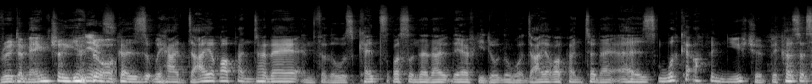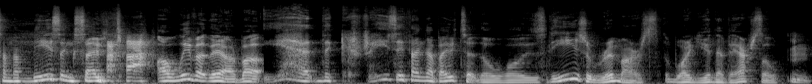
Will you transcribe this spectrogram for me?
rudimentary, you Yes. know, because we had dial up internet, and for those kids listening out there, if you don't know what dial up internet is, look it up on YouTube because it's an amazing sound. I'll leave it there, but yeah, the crazy thing about it though was these rumours were universal. Mm.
